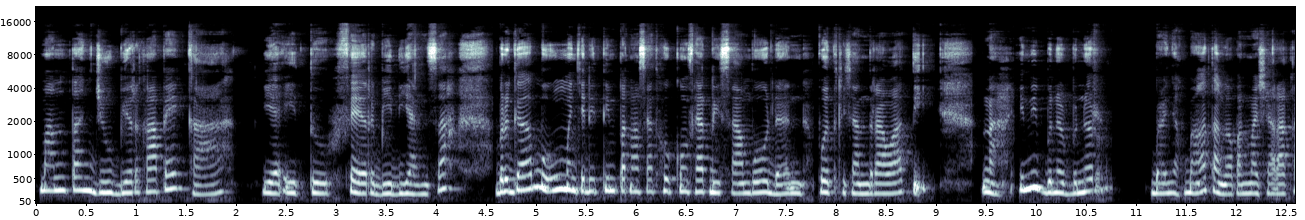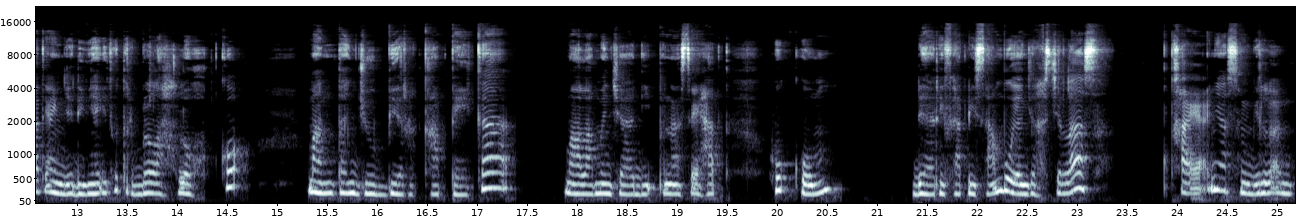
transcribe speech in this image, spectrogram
mantan jubir KPK yaitu Ferbi Diansah bergabung menjadi tim penasihat hukum Ferdi Sambo dan Putri Chandrawati. Nah, ini benar-benar banyak banget tanggapan masyarakat yang jadinya itu terbelah loh. Kok mantan jubir KPK malah menjadi penasehat hukum dari Verdi Sambo yang jelas-jelas kayaknya 90%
